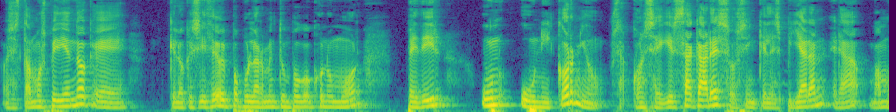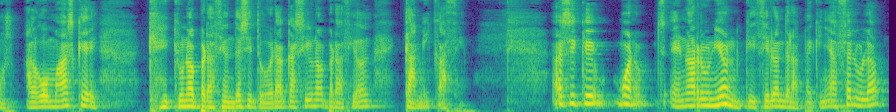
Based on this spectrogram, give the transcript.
Os estamos pidiendo que, que lo que se dice hoy popularmente un poco con humor, pedir un unicornio. O sea, conseguir sacar eso sin que les pillaran era, vamos, algo más que, que, una operación de éxito, era casi una operación kamikaze. Así que, bueno, en una reunión que hicieron de la pequeña célula,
